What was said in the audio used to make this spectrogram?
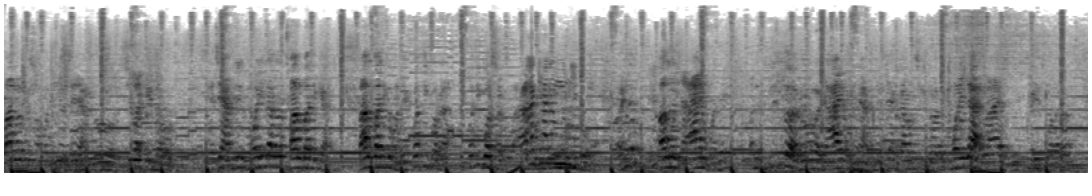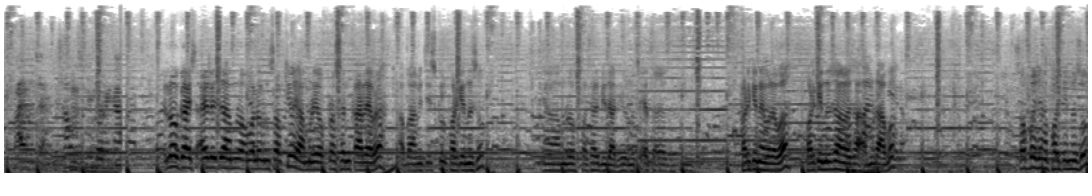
बालबालिका सम्बन्धी यो चाहिँ हाम्रो सेवा केन्द्र हो। यो चाहिँ हामीले महिला र बालबालिका बालबालिका भनेको कति वर्ष कति वर्षको अठार मुनिको होइन? बालबालिका आयो भने अनि वृद्धहरू आयो भने हामीले त्यहाँ काउन्सिलिङ गर्ने महिलाहरू आयो भने पीडित भएर आयो भने चाहिँ हामीले काउन्सिलिङ गर्ने काम। हेलो गाइस अहिले चाहिँ हाम्रो अवलोकन सक्यो हाम्रो यो प्रशासन कार्यालयबाट। अब हामी चाहिँ स्कुल फर्किँदैछौँ। हाम्रो पछाडि विद्यार्थी हुनुहुन्छ। यता फर्किने बेला भयो। फर्किनु चाहिँ हाम्रो अब सबैजना फर्किँदैछौँ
